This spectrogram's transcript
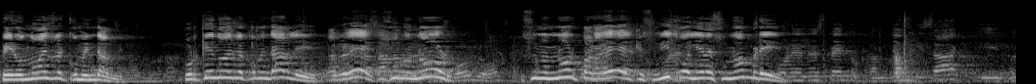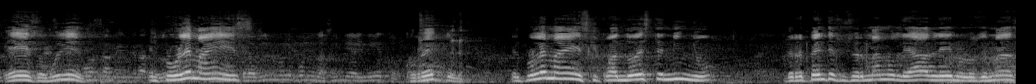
Pero no es recomendable. ¿Por qué no es recomendable? Al revés, es un honor. Es un honor para él que su hijo lleve su nombre. Por el respeto, que cuando llame Isaac y... pues, Eso, muy bien. El problema es, correcto, el problema es que cuando este niño, de repente sus hermanos le hablen o los demás,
